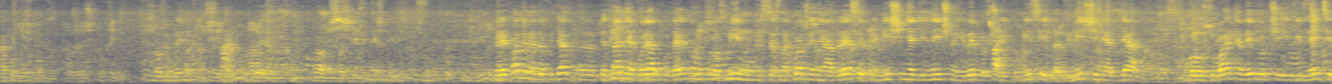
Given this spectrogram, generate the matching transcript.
А побіл? Жичку прийняти. Що вже прийнято? Ну. Переходимо до питання порядку денного про зміну місцезнаходження адреси приміщення дільничної виборчої комісії та приміщення для голосування виборчої дільниці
